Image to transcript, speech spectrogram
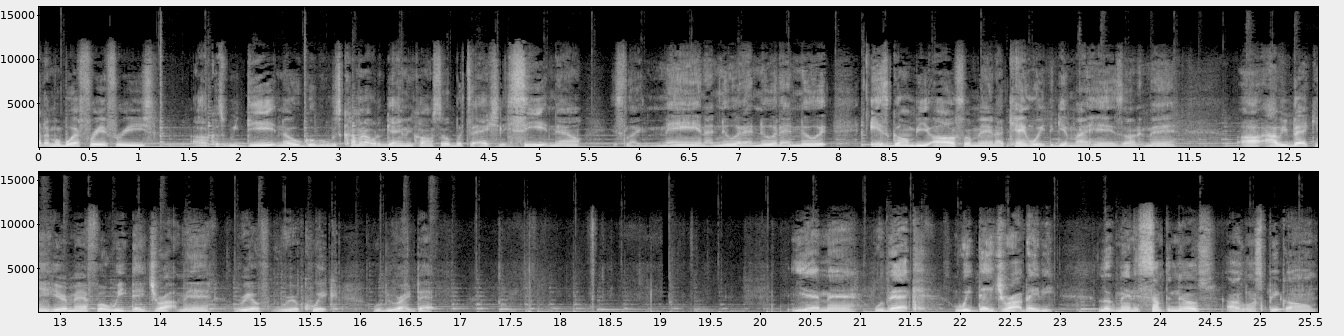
out to my boy Fred Freeze because uh, we did know Google was coming out with a gaming console, but to actually see it now, it's like, man, I knew it, I knew it, I knew it. It's gonna be awesome, man. I can't wait to get my hands on it, man. Uh, I'll be back in here, man, for a weekday drop, man. Real, real quick. We'll be right back. Yeah, man, we're back. Weekday drop, baby. Look, man, it's something else I was gonna speak on.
